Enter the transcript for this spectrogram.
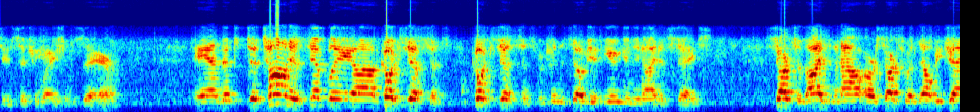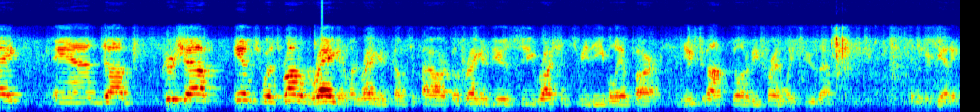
two situations there. And the, the tone is simply uh, coexistence, coexistence between the Soviet Union and the United States. Starts with Eisenhower, or starts with LBJ and um, Khrushchev, ends with Ronald Reagan when Reagan comes to power, because Reagan views the Russians to be the evil empire, and he's not going to be friendly to them in the beginning.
